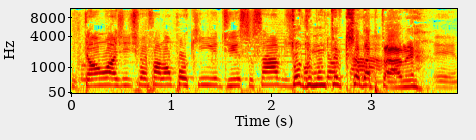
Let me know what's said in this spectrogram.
Então a gente vai falar um pouquinho disso, sabe? De Todo mundo teve que se ela tá. adaptar, né? É.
